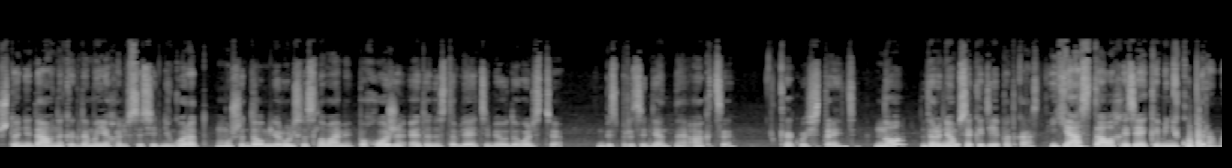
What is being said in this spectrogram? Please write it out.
что недавно, когда мы ехали в соседний город, муж отдал мне руль со словами «Похоже, это доставляет тебе удовольствие». Беспрецедентная акция. Как вы считаете? Но вернемся к идее подкаста. Я стала хозяйкой мини-купера.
